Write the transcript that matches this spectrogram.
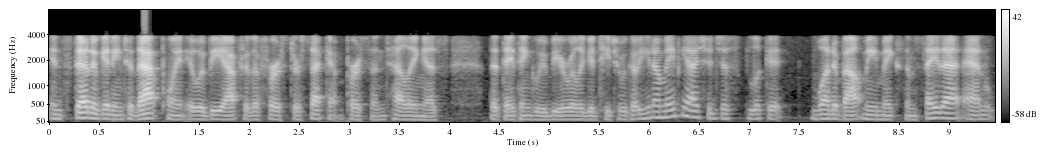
instead of getting to that point, it would be after the first or second person telling us that they think we'd be a really good teacher. We go, you know, maybe I should just look at what about me makes them say that, and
